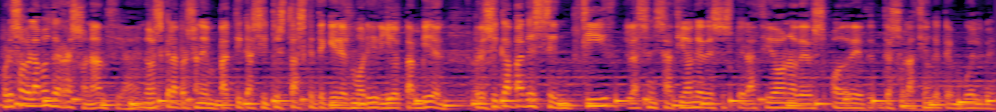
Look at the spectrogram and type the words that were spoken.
Por eso hablamos de resonancia, ¿eh? no es que la persona empática, si tú estás que te quieres morir, yo también, pero soy capaz de sentir la sensación de desesperación o de, o de desolación que te envuelve.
